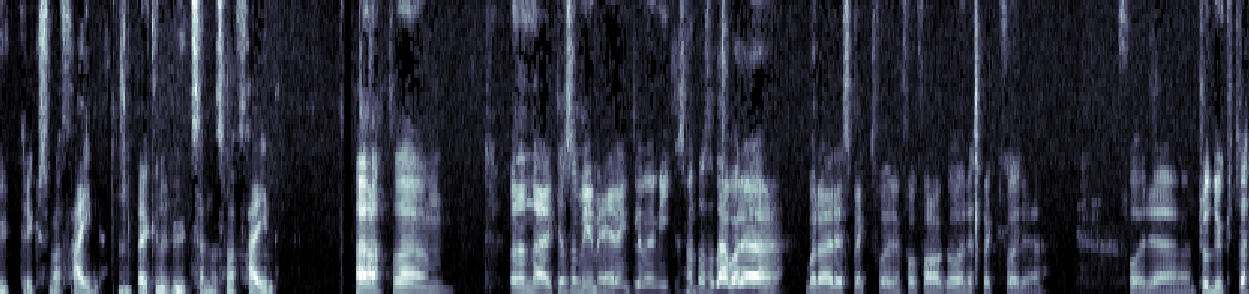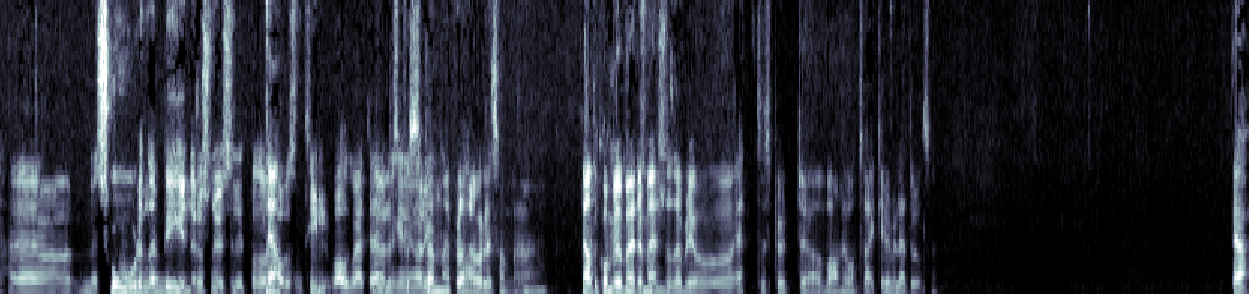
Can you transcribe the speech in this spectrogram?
uttrykk som er feil. Det er jo ikke noe utseende som er feil. Da. Så, men det er ikke så mye mer egentlig med virksomhet. Altså, det er bare, bare respekt for, for faget og respekt for, eh, for uh, produktet. Uh, skolene begynner å snuse litt på å Ja. ha det som tilvalg. Vet jeg. Det er Norge. spennende, for det er jo liksom Ja, det kommer jo mer og mer, så det blir jo etterspurt av vanlige håndverkere, vil jeg tro. Så. Ja,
